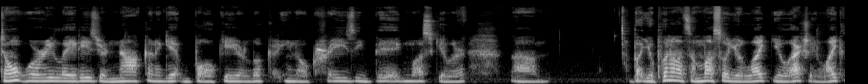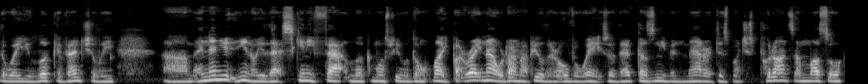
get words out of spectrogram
Don't worry, ladies, you're not going to get bulky or look, you know, crazy big muscular. Um, but you'll put on some muscle. You'll like, you'll actually like the way you look eventually. Um, and then you, you know, that skinny fat look most people don't like. But right now we're talking about people that are overweight, so that doesn't even matter at this point. Just put on some muscle.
